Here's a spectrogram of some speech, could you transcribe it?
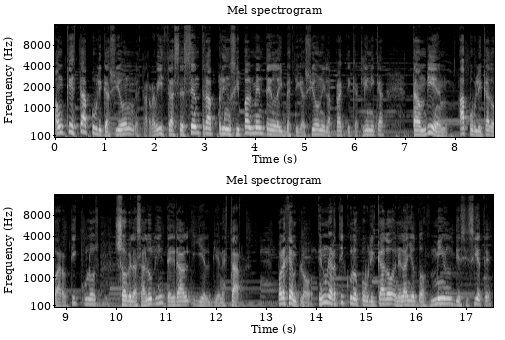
Aunque esta publicación, esta revista, se centra principalmente en la investigación y la práctica clínica, también ha publicado artículos sobre la salud integral y el bienestar. Por ejemplo, en un artículo publicado en el año 2017,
